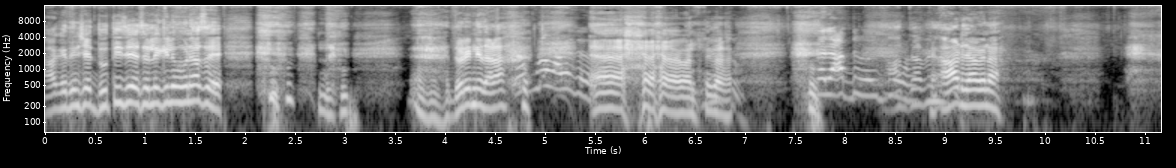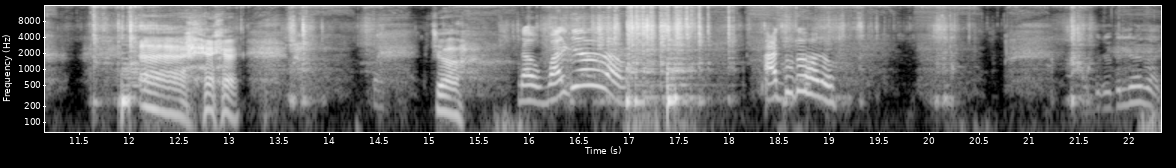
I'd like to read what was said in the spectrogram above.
আগের দিন সে ধুতি যে চলে গেল মনে আছে ধরে নিয়ে দাঁড়া পুরো মারা যাবে বান্ধে দাঁড়া তাহলে হাত ধরে ওই আর যাবে আর যাবে না চ দাও বালতি দাও দাও আর দুটো ধরো যদি নিয়ে যায়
